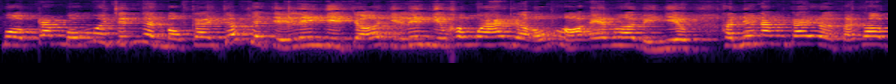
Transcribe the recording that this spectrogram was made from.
149 nghìn một cây chốt cho chị Liên Diệp. Trời ơi, chị Liên Diệp không qua giờ ủng hộ em hơi bị nhiều. Hình như 5 cây rồi, phải không?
